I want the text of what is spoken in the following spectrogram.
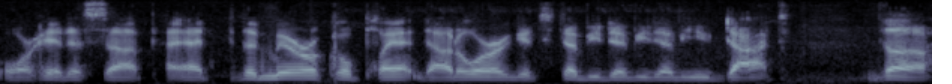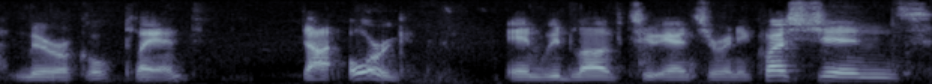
or hit us up at themiracleplant.org. It's www.themiracleplant.org. And we'd love to answer any questions.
